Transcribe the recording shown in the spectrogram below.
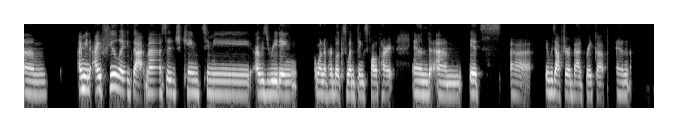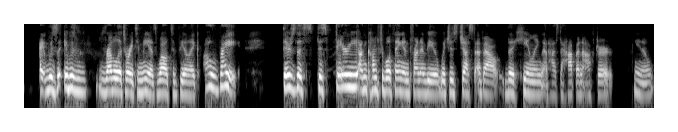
Um, I mean, I feel like that message came to me. I was reading one of her books, "When Things Fall Apart," and um, it's uh, it was after a bad breakup, and it was it was revelatory to me as well to feel like, oh, right, there's this this very uncomfortable thing in front of you which is just about the healing that has to happen after you know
